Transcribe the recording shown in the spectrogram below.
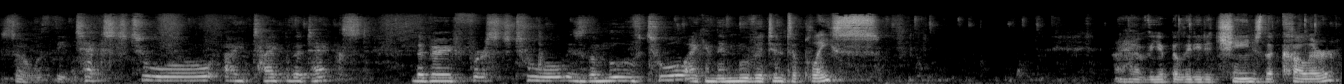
So with the text tool, I type the text. The very first tool is the move tool. I can then move it into place. I have the ability to change the color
